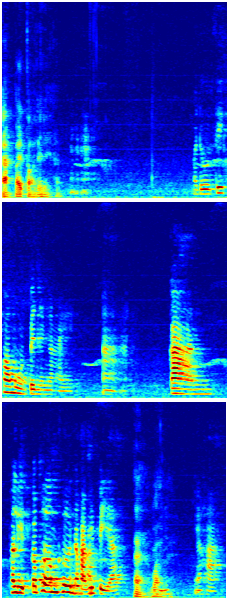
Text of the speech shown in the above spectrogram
อะ ไปต่อได้เลยครับ มาดูซิข้อมูลเป็นยังไง อ่า การผลิตก็เพิ่มขึ้นนะคะพี่เปียอ่าว่าไงเนี่ยค่ะเ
